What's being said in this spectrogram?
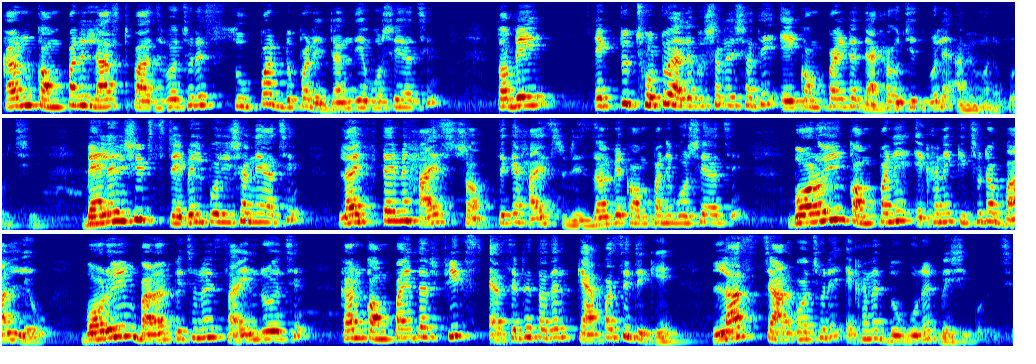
কারণ কোম্পানি লাস্ট পাঁচ বছরে সুপার ডুপার রিটার্ন দিয়ে বসে আছে। তবে একটু ছোট অ্যালোকেশনের সাথে এই কোম্পানিটা দেখা উচিত বলে আমি মনে করছি। ব্যালেন্স শিট স্টেবল পজিশনে আছে লাইফ টাইমে হাইস্ট সব থেকে হাইস্ট রিজার্ভে কোম্পানি বসে আছে। বড়োইং কোম্পানি এখানে কিছুটা বাড়লেও বড়োইং বাড়ার পিছনে সাইন রয়েছে। কারণ কোম্পানি তার ফিক্সড অ্যাসেটে তাদের ক্যাপাসিটিকে লাস্ট চার বছরে এখানে দুগুণের বেশি করেছে।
